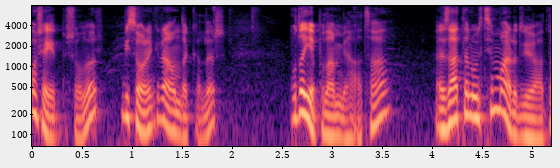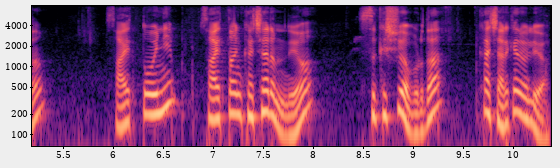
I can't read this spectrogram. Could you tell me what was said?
boşa gitmiş olur. Bir sonraki roundda kalır. Bu da yapılan bir hata. E zaten ultim var diyor adam. Side'da oynayayım. Side'dan kaçarım diyor. Sıkışıyor burada. Kaçarken ölüyor.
